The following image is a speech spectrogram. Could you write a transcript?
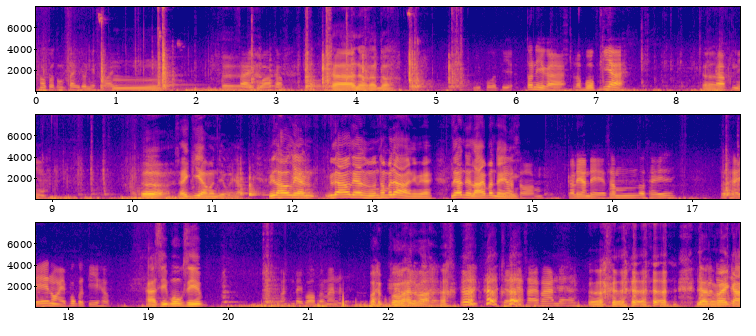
เฮาก็ต้องใส่ตัวนี้ซอยอืมเออใส่หัวครับชาเนาะครับเนาะนี่ปกติตัวนี้ก็ระบบเกียร์เออครับนี่ เออใส่เกียร์มันเดี๋ยวครับเวลาเราเรียนเวลาเราเรียนถนนธรรมดานี่แหมเรียนได้หลายปานใดเกียนี่ร์สองก็เรียนได้ทำรถไถรถไถหน่อยปกติครับ50 60ได้บ่ประมาณนั้นประมาณว่าจะแต่สายพานได้อเอออย่าไปกล้า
